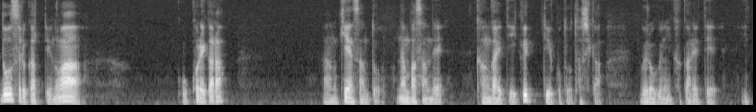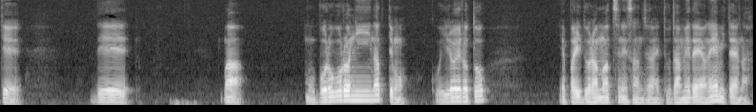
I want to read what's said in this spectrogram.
どうするかっていうのはこうこれからあのケンさんと難波さんで考えていくっていうことを確かブログに書かれていてでまあもうボロボロになってもいろいろとやっぱりドラムは常さんじゃないとダメだよねみたいな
